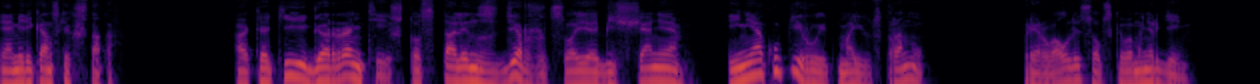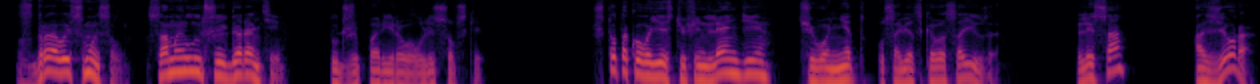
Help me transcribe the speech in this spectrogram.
и американских штатов. А какие гарантии, что Сталин сдержит свои обещания и не оккупирует мою страну? Прервал Лисовского Маннергейм. Здравый смысл, самые лучшие гарантии, тут же парировал Лисовский. Что такого есть у Финляндии, чего нет у Советского Союза? Леса? Озера?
